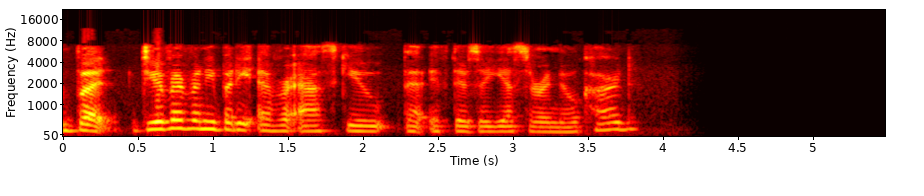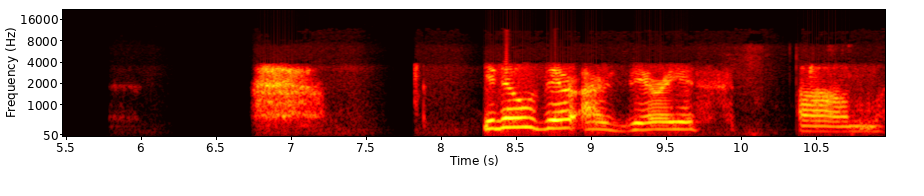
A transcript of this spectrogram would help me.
but do you ever have anybody ever ask you that if there's a yes or a no card? You know, there are various um,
